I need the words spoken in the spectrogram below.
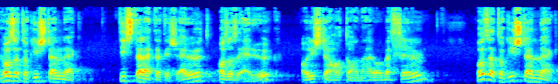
hozzatok Istennek tiszteletet és erőt, az az erők, ahol Isten hatalmáról beszélünk. Hozzatok Istennek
